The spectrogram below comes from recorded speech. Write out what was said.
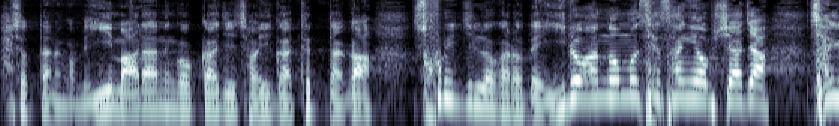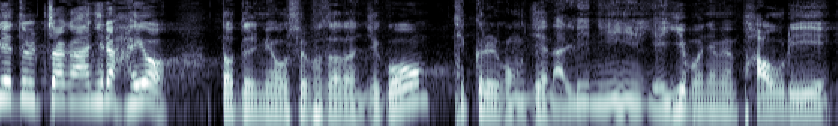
하셨다는 겁니다. 이 말하는 것까지 저희가 듣다가 소리 질러 가로되 이러한 놈은 세상에 없이 하자 살려둘 자가 아니라 하여 떠들며 옷을 벗어 던지고 티끌을 공지에 날리니 예, 이게 뭐냐면 바울이 개-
